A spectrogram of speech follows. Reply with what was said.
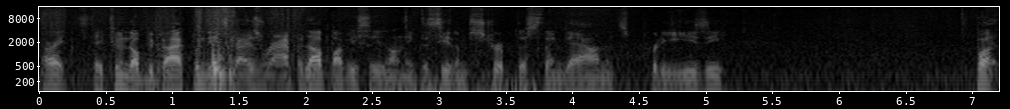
All right, stay tuned. I'll be back when these guys wrap it up. Obviously, you don't need to see them strip this thing down. It's pretty easy. But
